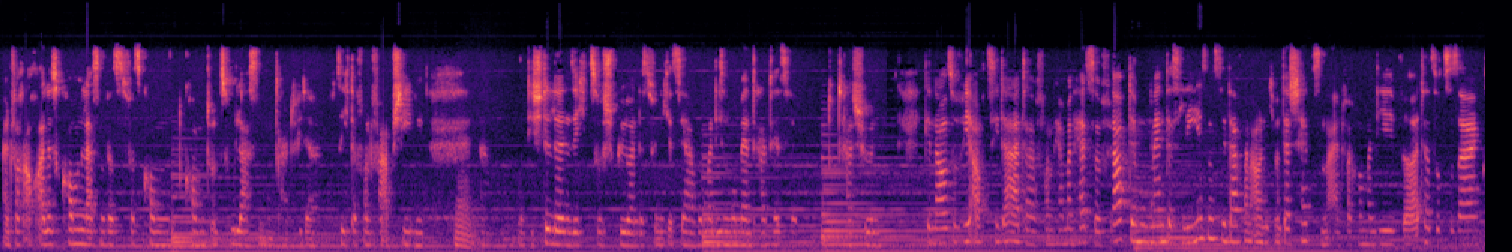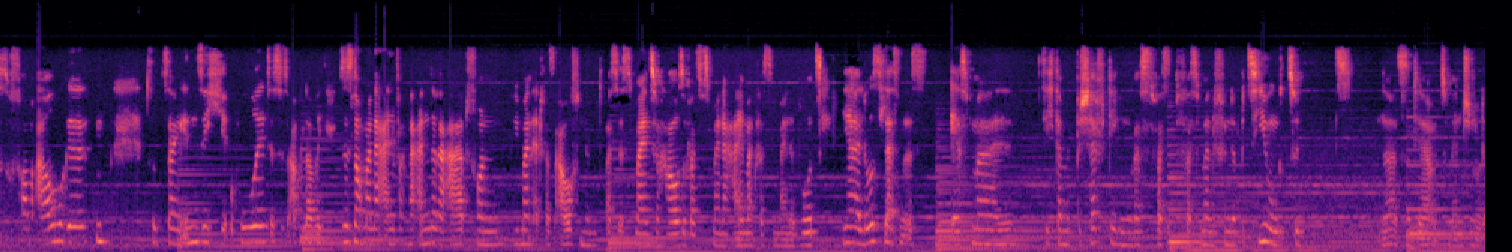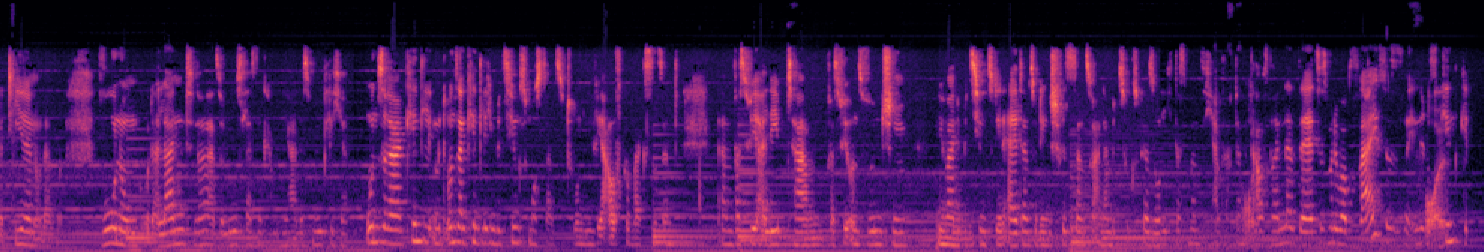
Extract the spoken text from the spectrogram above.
einfach auch alles kommen lassen, dass was kommt, kommt und zulassen und halt wieder sich davon verabschieden. Mhm. Und die Stille in sich zu spüren, das finde ich ist ja, wenn man diesen Moment hatte, ist ja total schön. Genauso wie auch Zidata von Hermann Hesse. Ich glaube, der Moment des Lesens, den darf man auch nicht unterschätzen, einfach wenn man die Wörter sozusagen so vom Auge sozusagen in sich holt. Das ist auch, glaube ich, ist nochmal eine, einfach eine andere Art von, wie man etwas aufnimmt. Was ist mein Zuhause, was ist meine Heimat, was sind meine Wurzeln? Ja, loslassen ist erstmal sich damit beschäftigen, was, was, was man für eine Beziehung zu, Ne? Sind ja zu Menschen oder Tieren oder Wohnung oder Land. Ne? Also loslassen kann man ja alles Mögliche. Unserer kind, mit unseren kindlichen Beziehungsmustern zu tun, wie wir aufgewachsen sind, ähm, was wir erlebt haben, was wir uns wünschen. Wie war die Beziehung zu den Eltern, zu den Geschwistern, zu einer Bezugsperson? Dass man sich einfach damit auseinandersetzt, dass man überhaupt weiß, dass es ein inneres Voll. Kind gibt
